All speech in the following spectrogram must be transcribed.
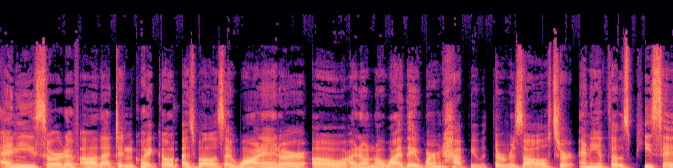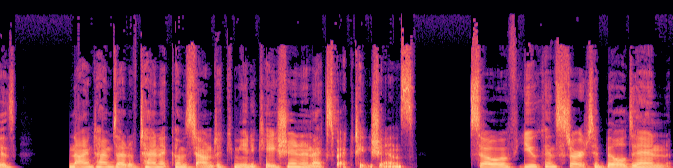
any sort of, oh, that didn't quite go as well as I wanted, or oh, I don't know why they weren't happy with the results, or any of those pieces, nine times out of 10, it comes down to communication and expectations. So if you can start to build in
